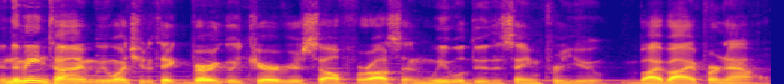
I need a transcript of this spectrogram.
In the meantime, we want you to take very good care of yourself for us, and we will do the same for you. Bye bye for now.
